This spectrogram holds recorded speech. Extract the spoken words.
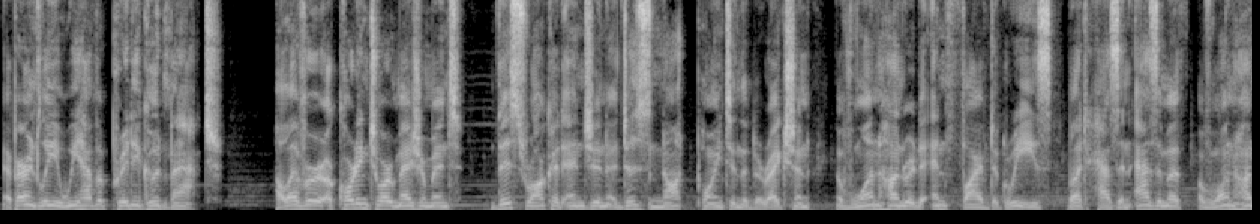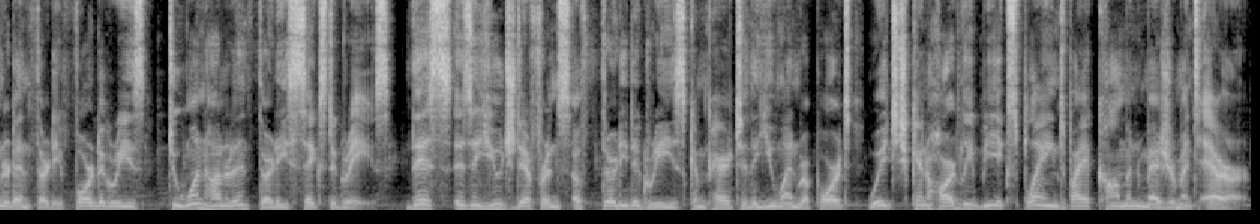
Apparently, we have a pretty good match. However, according to our measurement, this rocket engine does not point in the direction of 105 degrees, but has an azimuth of 134 degrees to 136 degrees. This is a huge difference of 30 degrees compared to the UN report, which can hardly be explained by a common measurement error.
